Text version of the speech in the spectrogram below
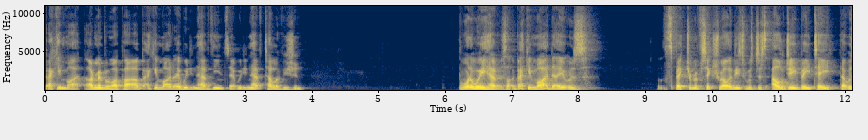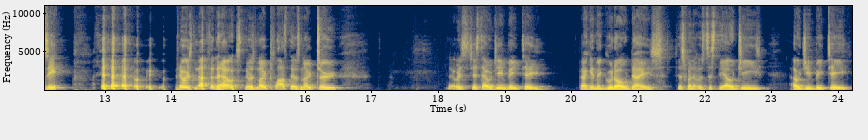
Back in my, I remember my part. Oh, back in my day, we didn't have the internet, we didn't have television. But what do we have? It's like back in my day, it was the spectrum of sexualities was just LGBT. That was it. there was nothing else. There was no plus. There was no two. It was just LGBT. Back in the good old days, just when it was just the LG, LGBT.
